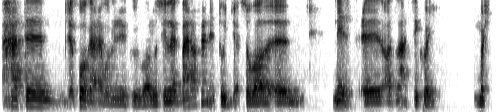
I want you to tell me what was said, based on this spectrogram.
Hát polgárháború nélkül valószínűleg, bár a fene tudja. Szóval nézd, az látszik, hogy most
